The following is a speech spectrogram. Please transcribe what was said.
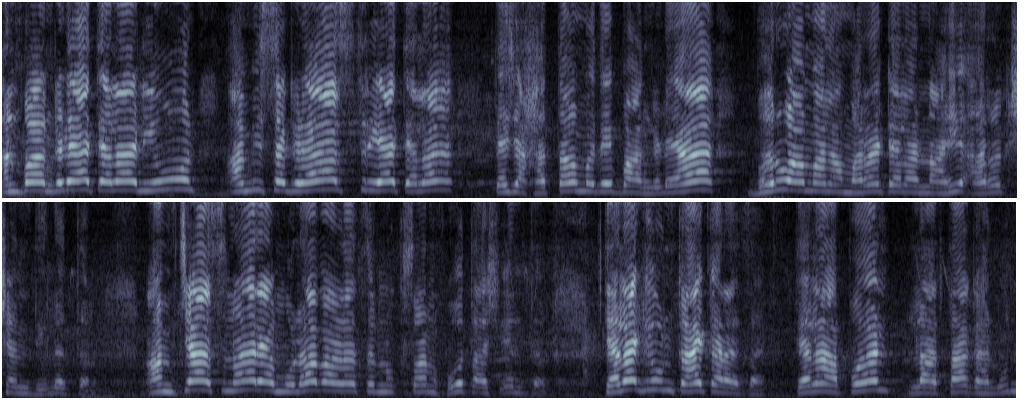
आणि बांगड्या त्याला नेऊन आम्ही सगळ्या स्त्रिया त्याला त्याच्या हातामध्ये बांगड्या भरू आम्हाला मराठ्याला नाही आरक्षण दिलं तर. आमच्या असणाऱ्या मुलाबाळाचं नुकसान होत असेल तर. त्याला घेऊन काय करायचं? त्याला आपण लाता घालून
